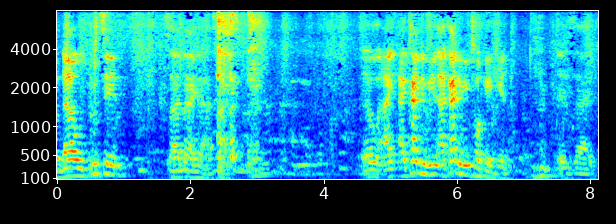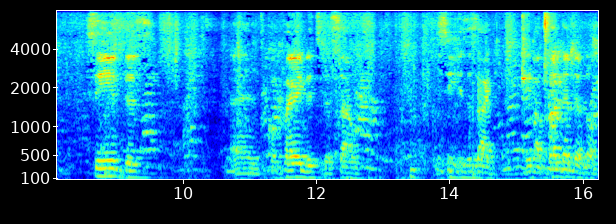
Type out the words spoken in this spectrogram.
So now putting Sana in our task. Oh, I, I can't even I can't even talk again. It's like seeing this and comparing it to the south. You see, it's like they've abandoned the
